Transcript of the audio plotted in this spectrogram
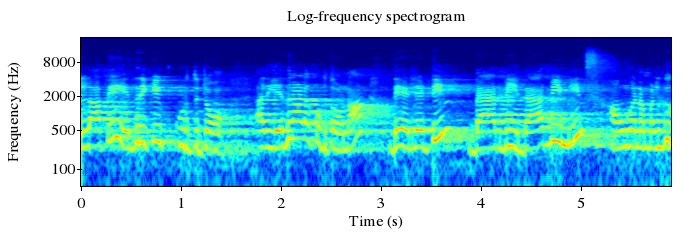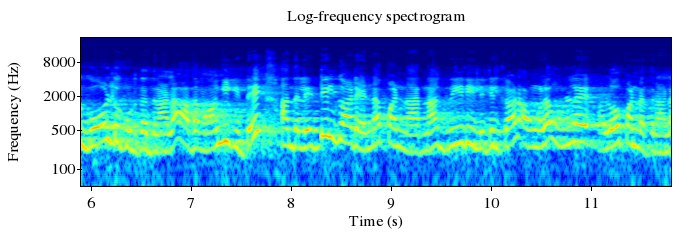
எல்லாத்தையும் எதிரிக்கு கொடுத்துட்டோம். அது எதனால் கொடுத்தோம்னா தே லெட்டின் பேர்பி பேர்பி மீன்ஸ் அவங்க நம்மளுக்கு கோல்டு கொடுத்ததுனால அதை வாங்கிக்கிட்டு அந்த லிட்டில் கார்டு என்ன பண்ணார்னா கிரீடி லிட்டில் கார்டு அவங்கள உள்ளே அலோ பண்ணதுனால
